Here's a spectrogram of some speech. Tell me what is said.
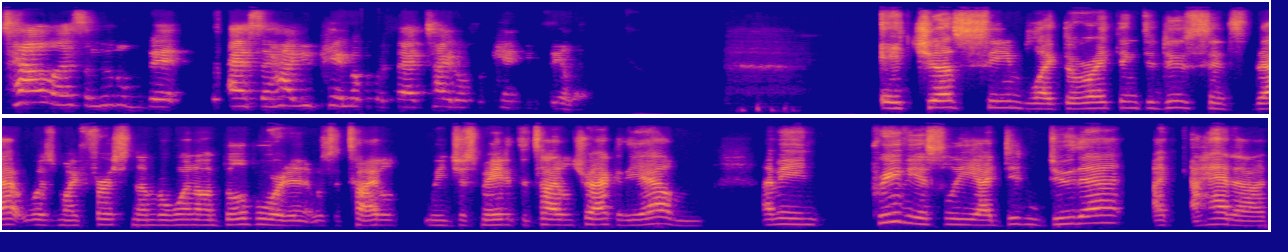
tell us a little bit as to how you came up with that title for Can You Feel It? It just seemed like the right thing to do since that was my first number one on Billboard and it was the title. We just made it the title track of the album. I mean, previously I didn't do that. I, I had a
